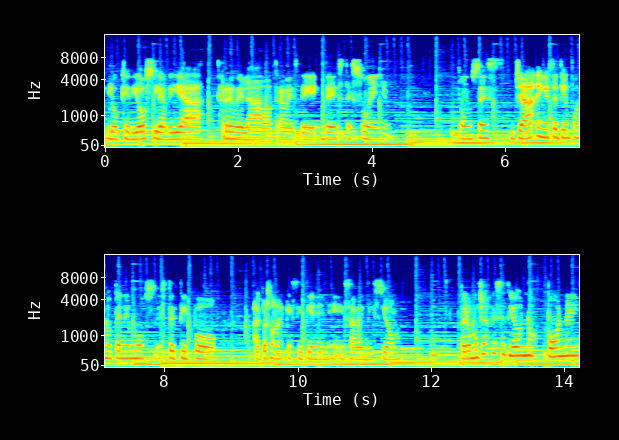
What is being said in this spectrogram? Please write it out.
lo que Dios le había revelado a través de, este sueño. Entonces, ya en este tiempo no tenemos este tipo, hay personas que sí tienen esa bendición, pero muchas veces Dios nos pone,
